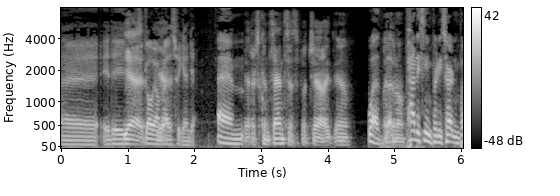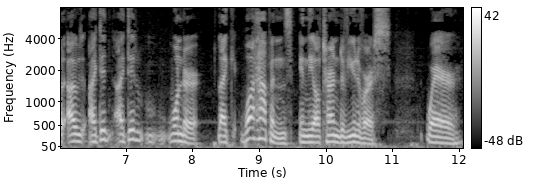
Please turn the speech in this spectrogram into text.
uh, it is Yeah, going on yeah. this weekend, yeah. Um, Yeah, there's consensus, but yeah, I, yeah. Well, I don't know. Paddy seemed pretty certain, but I was, I did, I did wonder, like, what happens in the alternative universe where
